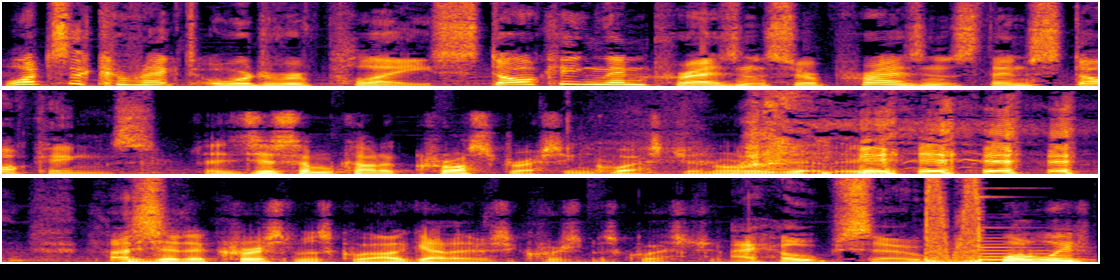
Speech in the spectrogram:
What's the correct order of play? Stocking then presents, or presents then stockings? is this some kind of cross-dressing question, or is it? is it a Christmas question? I gather it's a Christmas question. I hope so. Well, we've.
